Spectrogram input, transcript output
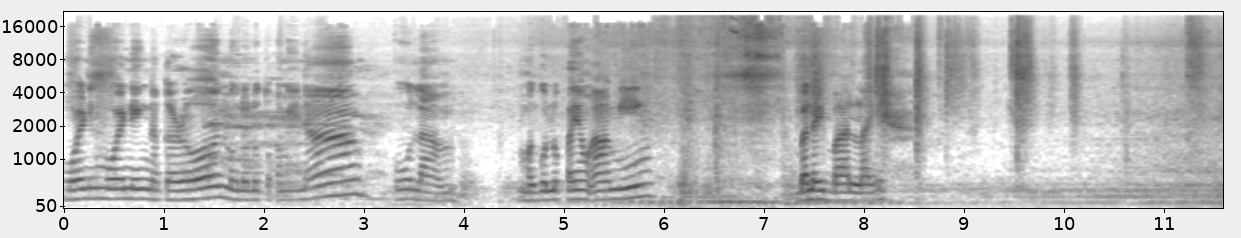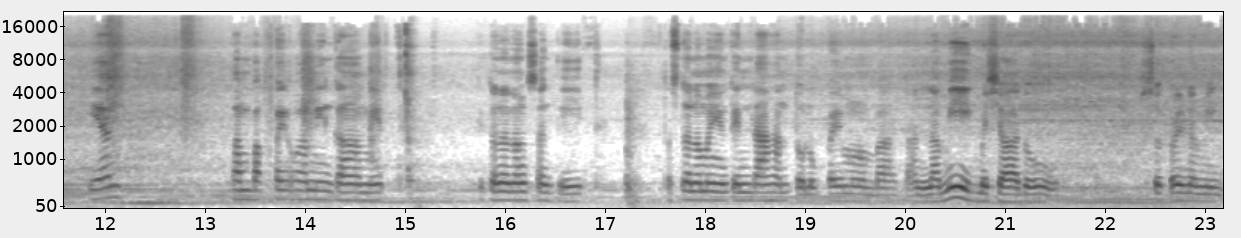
Morning, morning na karon. Magluluto kami ng ulam. Magulo pa yung aming balay-balay. Yan. Tambak pa yung aming gamit. Ito na lang sa gate. Tapos doon naman yung tindahan. Tulog pa yung mga bata. Ang lamig masyado. Super lamig.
